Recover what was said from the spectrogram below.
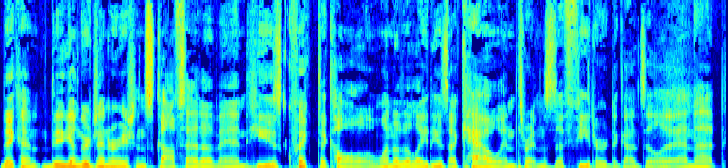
they kind the younger generation scoffs at him, and he is quick to call one of the ladies a cow and threatens to feed her to Godzilla, and that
